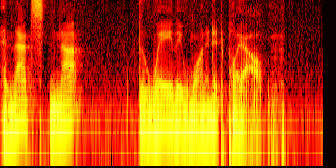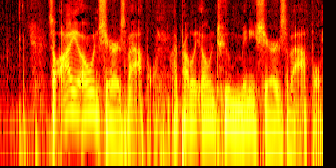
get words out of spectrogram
and that's not the way they wanted it to play out. So I own shares of Apple. I probably own too many shares of Apple.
